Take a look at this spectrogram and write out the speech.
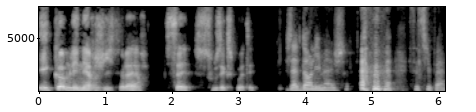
Et comme l'énergie solaire, c'est sous-exploité. J'adore l'image. c'est super.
